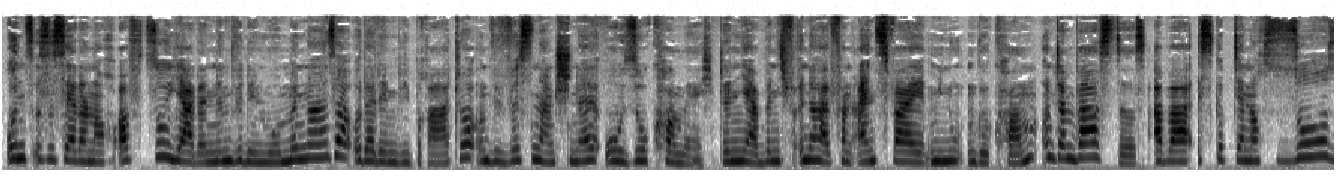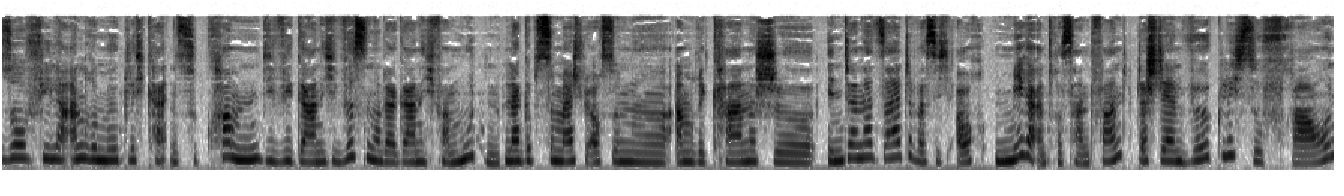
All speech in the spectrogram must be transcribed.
uns ist es ja dann auch oft so, ja, dann nehmen wir den Womanizer oder den Vibrator und wir wissen dann schnell, oh, so komme ich. Denn ja, bin ich innerhalb von ein, zwei Minuten gekommen und dann war's das. Aber es gibt ja noch so, so viele andere Möglichkeiten zu kommen, die wir gar nicht wissen oder gar nicht vermuten. Und da gibt's zum Beispiel auch so eine amerikanische Internetseite, was ich auch mega interessant fand. Da stellen wirklich so Frauen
